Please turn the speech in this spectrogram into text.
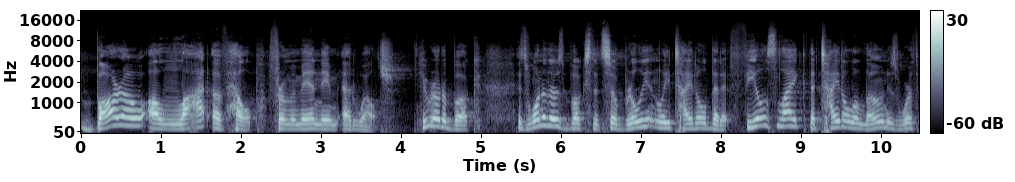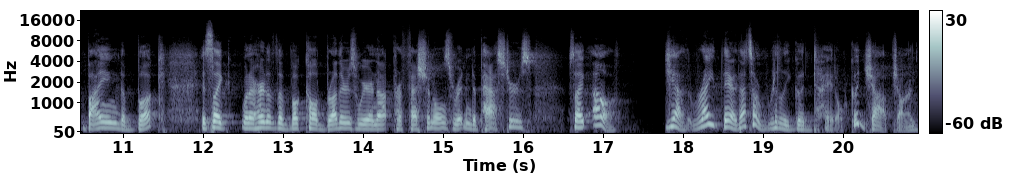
borrow a lot of help from a man named Ed Welch. He wrote a book It's one of those books that's so brilliantly titled that it feels like the title alone is worth buying the book. It's like when I heard of the book called Brothers, We Are Not Professionals, written to pastors. It's like, oh, yeah, right there. That's a really good title. Good job, John.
